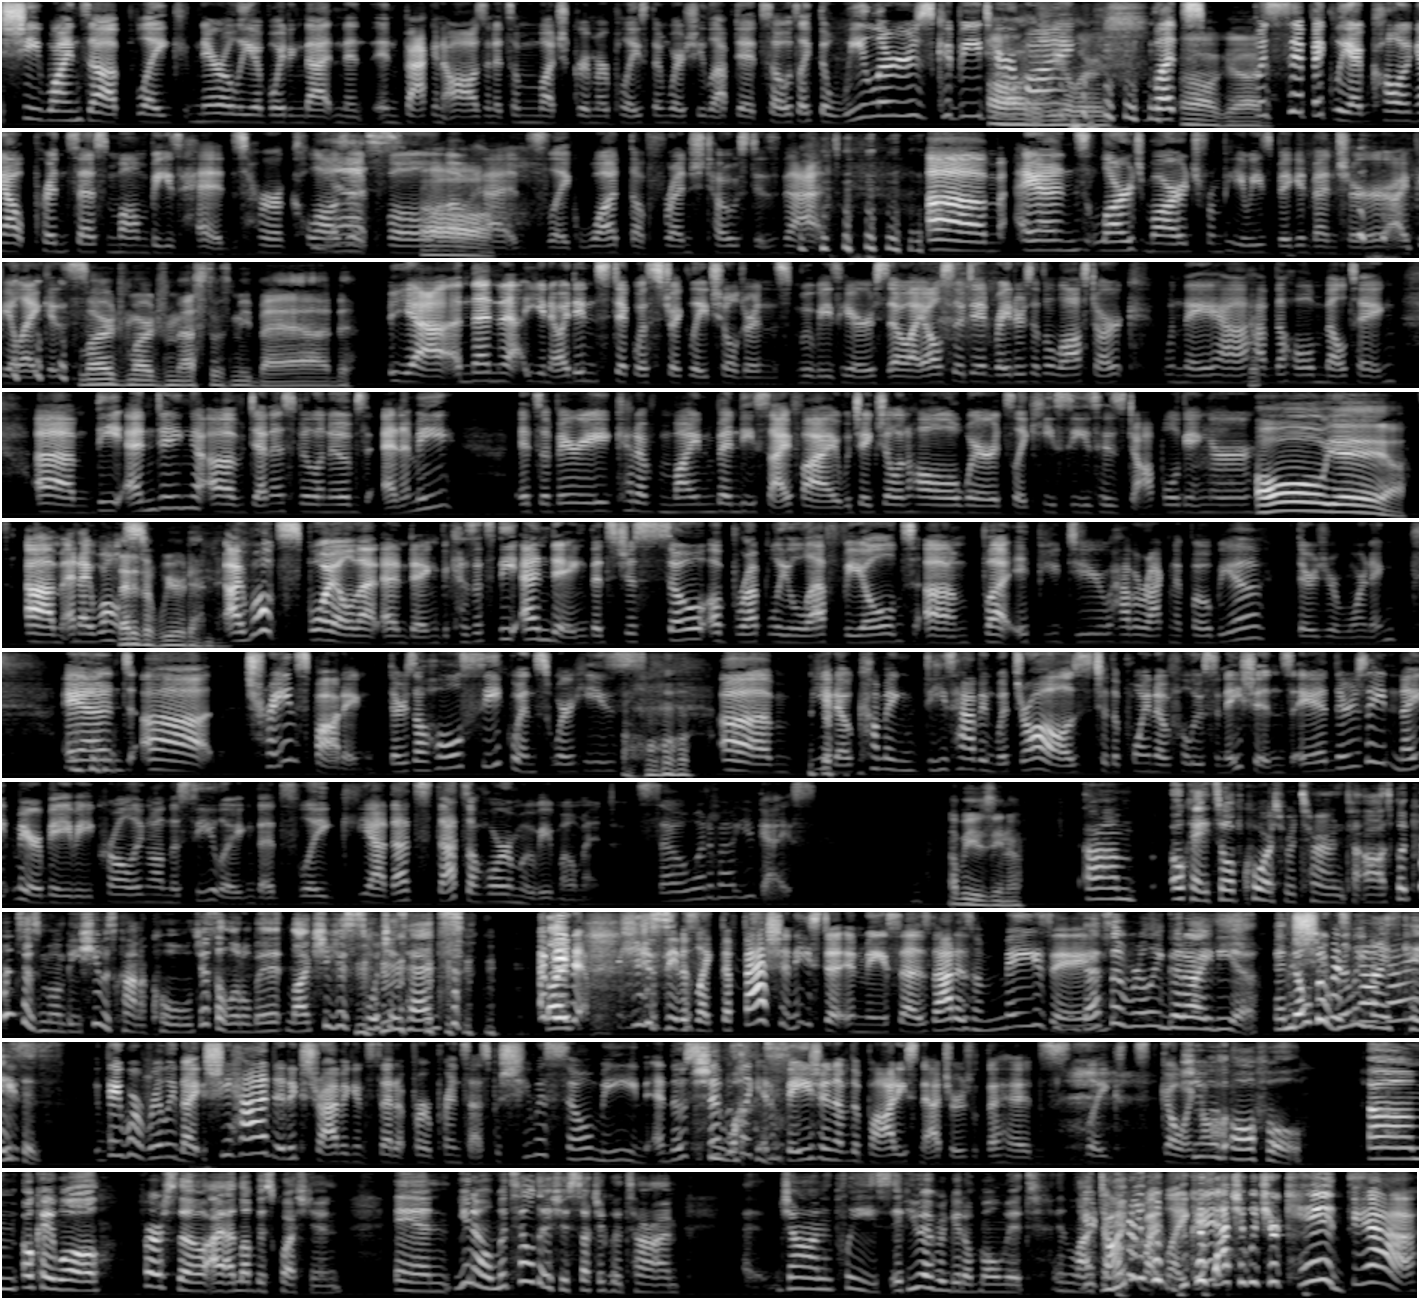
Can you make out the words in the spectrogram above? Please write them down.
she winds up like narrowly avoiding that and in, in back in Oz, and it's a much grimmer place than where she left it. So it's like the Wheelers could be terrifying. Oh, the But oh god. Specifically, I'm calling out Princess Mombi's heads, her closet Yes. full Oh. of heads. Like, what the French toast is that? um, and Large Marge from Pee Wee's Big Adventure, I feel like is Large Marge messed with me bad. Yeah. And then uh, you know, I didn't stick with strictly children's movies here, so I also did Raiders of the Lost Ark when they uh, Yep. have the whole melting. Um, the ending of Denis Villeneuve's Enemy. It's a very kind of mind bendy sci fi with Jake Gyllenhaal where it's like he sees his doppelganger. Oh yeah, yeah, yeah. Um, and I won't That is a weird ending. I won't spoil that ending because it's the ending that's just so abruptly left field. Um, but if you do have arachnophobia, there's your warning. And uh, Trainspotting, there's a whole sequence where he's, um, you know, coming, he's having withdrawals to the point of hallucinations, and there's a nightmare baby crawling on the ceiling. That's like, yeah, that's that's a horror movie moment. So, what about you guys? I'll be you, Zena. um. Okay, so of course, Return to Oz, but Princess Moonbee, she was kind of cool, just a little bit. Like she just switches heads. I Like- mean, you see it like the fashionista in me says that is amazing. That's a really good idea, and But those she are really nice, nice. cases. they were really nice. She had an extravagant setup for a princess, but she was so mean. And those She that was, like invasion of the body snatchers with the heads like going She off. was awful. Um. Okay. Well, first though, I, I love this question, and you know, Matilda is just such a good time. Uh, John, please, if you ever get a moment in life, daughter maybe you might could, you like could it. watch it with your kids. yeah.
